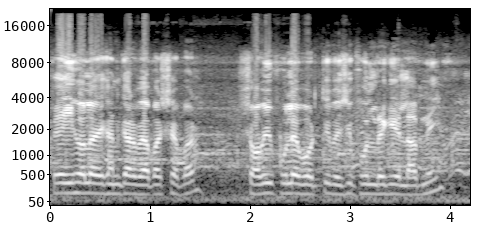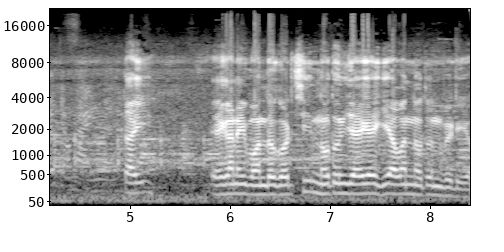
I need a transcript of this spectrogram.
তো এই হলো এখানকার ব্যাপার স্যাপার। সবই ফুলে ভর্তি, বেশি ফুল দেখিয়ে লাভ নেই। তাই এখানেই বন্ধ করছি। নতুন জায়গায় গিয়ে আবার নতুন ভিডিও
